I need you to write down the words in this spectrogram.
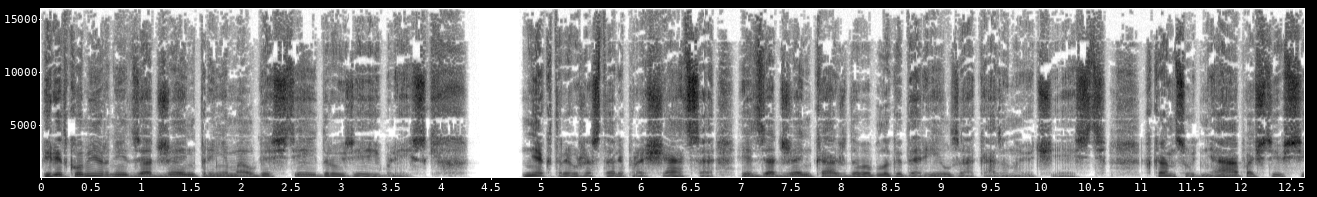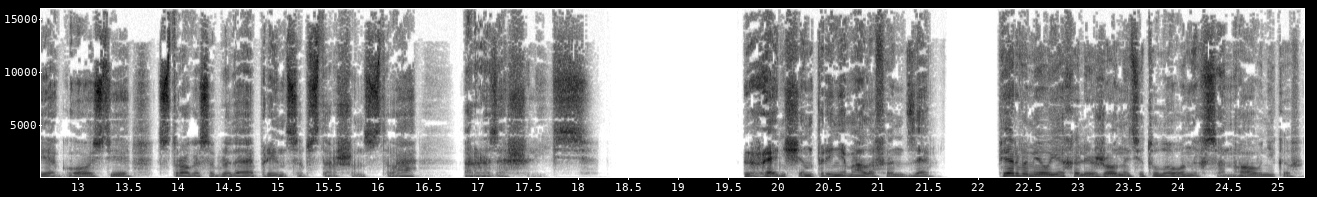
Перед кумирней Дзяджень принимал гостей, друзей и близких. Некоторые уже стали прощаться, и Дзяджень каждого благодарил за оказанную честь. К концу дня почти все гости, строго соблюдая принцип старшинства, разошлись. Женщин принимала Фэнзе. Первыми уехали жены титулованных сановников,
